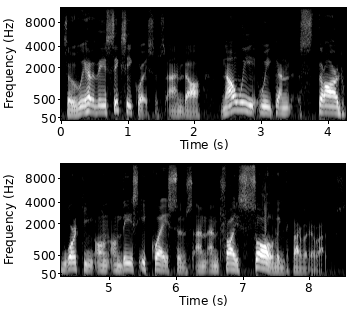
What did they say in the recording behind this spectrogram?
So we have these six equations and uh, now we, we can start working on, on these equations and, and try solving the parameter values.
